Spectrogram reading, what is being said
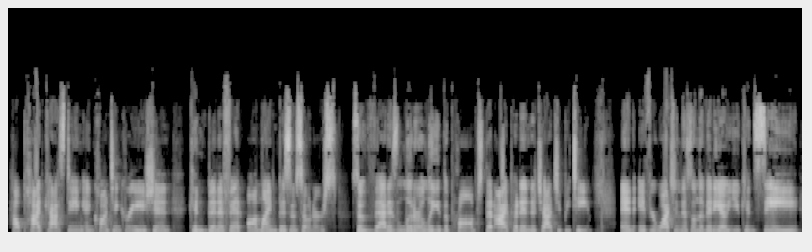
how podcasting and content creation can benefit online business owners. So that is literally the prompt that I put into ChatGPT. And if you're watching this on the video, you can see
